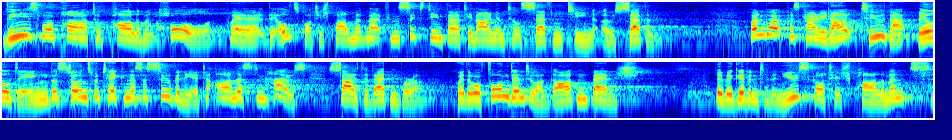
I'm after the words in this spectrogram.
These were part of Parliament Hall, where the Old Scottish Parliament met from 1639 until 1707. When work was carried out to that building, the stones were taken as a souvenir to Arniston House, south of Edinburgh, where they were formed into a garden bench. They were given to the new Scottish Parliament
